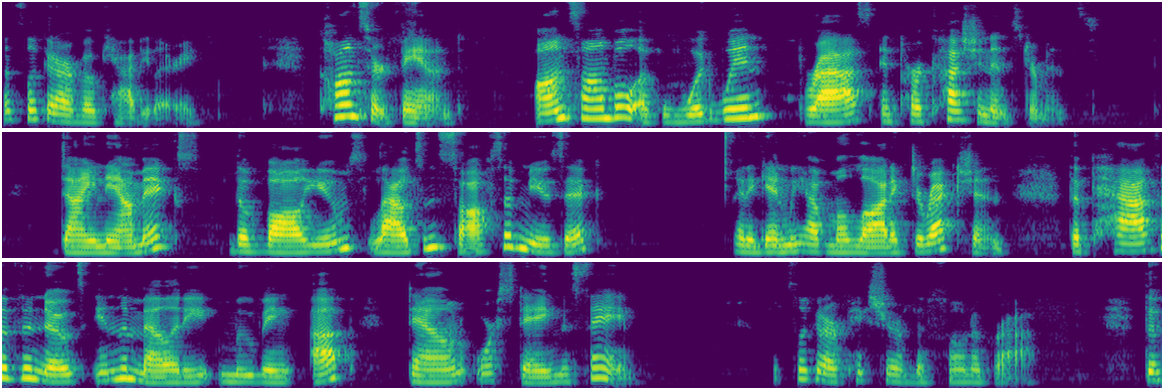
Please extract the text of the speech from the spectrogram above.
Let's look at our vocabulary. Concert band, ensemble of woodwind, brass, and percussion instruments. Dynamics, the volumes, louds, and softs of music. And again, we have melodic direction, the path of the notes in the melody moving up, down, or staying the same. Let's look at our picture of the phonograph. The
